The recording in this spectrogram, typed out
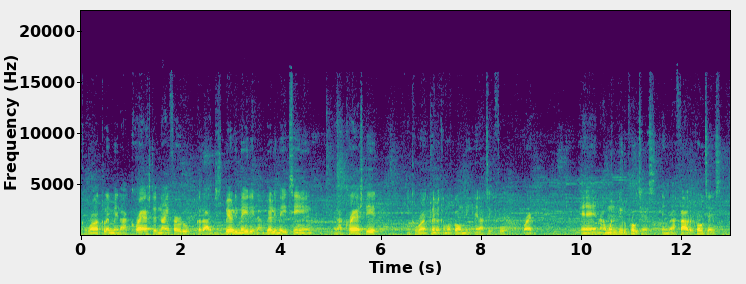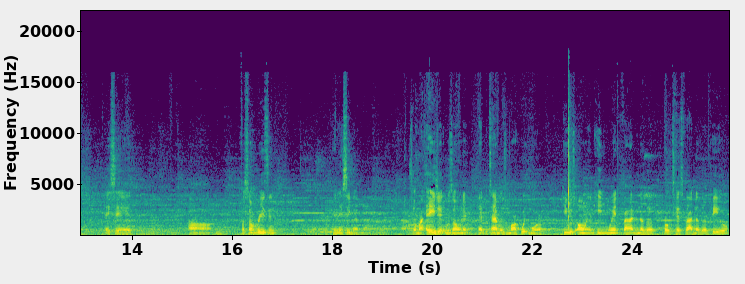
Kerron Clement and I crashed the ninth hurdle because I just barely made it and I barely made 10 and I crashed it and Kerron Clement come up on me and I took four, right? And I went and do the protest. And when I filed the protest, they said, um, for some reason, they didn't see nothing. So my agent was on it at the time. It was Mark Whitmore. He was on it. He went, filed another protest, filed another appeal,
